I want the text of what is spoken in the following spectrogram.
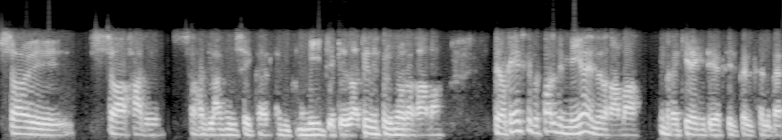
så, øh, så, har det, så har det lange udsigter, at økonomien bliver bedre. Det er selvfølgelig noget, der rammer den afghanske befolkning mere, end den rammer en regering i det her tilfælde Taliban.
